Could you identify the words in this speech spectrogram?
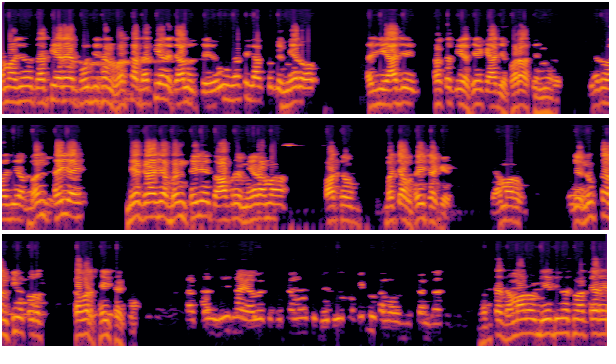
એમાં જો અત્યારે પોઝિશન વરસાદ અત્યારે ચાલુ જ છે. એવું નથી લાગતું કે મેરો હજી આજે ફકતિયા છે કે આજે ભરાશે મેરો. મેરો હજી બંધ થઈ જાય. મેઘરાજા બંધ થઈ જાય તો આપણે મેરામાં પાછો બચાવ થઈ શકે. અમારું જે નુકસાન થયું થોડુંક કવર થઈ શકે. વરસાદ અમારો બે દિવસમાં અત્યારે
